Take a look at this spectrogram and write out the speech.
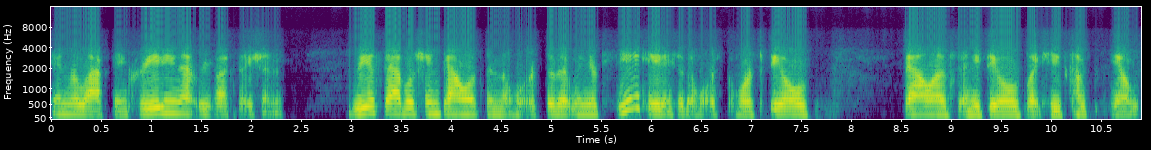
and relaxing, creating that relaxation, reestablishing balance in the horse so that when you're communicating to the horse, the horse feels balanced and he feels like he's com- you know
